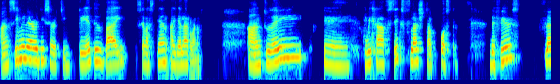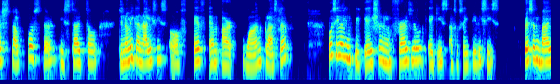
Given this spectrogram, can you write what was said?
and similarity searching created by Sebastián Ayala Ruano. And today uh, we have six flash talk posters. The first flash talk poster is titled Genomic Analysis of FMR1 Cluster, Possible Implication in Fragile X-Associated Disease, present by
